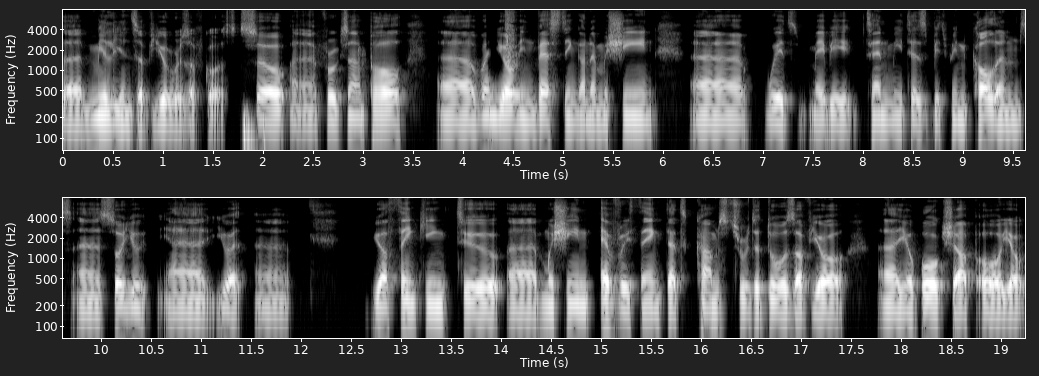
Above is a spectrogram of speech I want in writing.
uh, millions of euros, of course. So, uh, for example, uh, when you're investing on a machine uh, with maybe ten meters between columns, so you you you're thinking to uh, machine everything that comes through the doors of your uh, your workshop or your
